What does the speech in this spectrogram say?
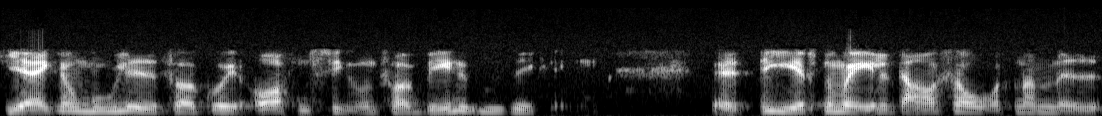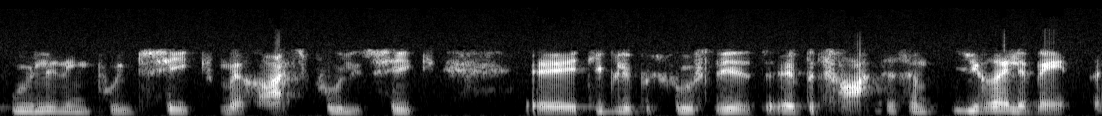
De har ikke nogen mulighed for at gå i offensiven for at vinde udviklingen. Øh, DF's normale dagsordner med udlændingepolitik, med retspolitik, øh, de blev pludselig øh, betragtet som irrelevante.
